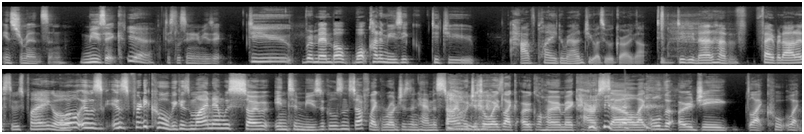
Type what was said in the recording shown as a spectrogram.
instruments and music. Yeah. Just listening to music. Do you remember what kind of music did you have playing around you as you were growing up? Did, did your nan have a favorite artist who was playing or Well, it was it was pretty cool because my nan was so into musicals and stuff like Rodgers and Hammerstein, Oh, which is always like Oklahoma, Carousel, like all the OG like cool, like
